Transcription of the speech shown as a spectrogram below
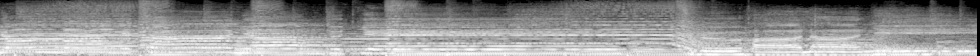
영광의 찬양 주지. 주 하나님.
